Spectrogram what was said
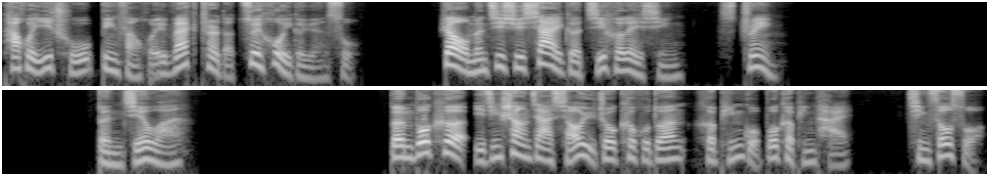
它会移除并返回 vector 的最后一个元素。让我们继续下一个集合类型 string。本节完。本播客已经上架小宇宙客户端和苹果播客平台，请搜索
